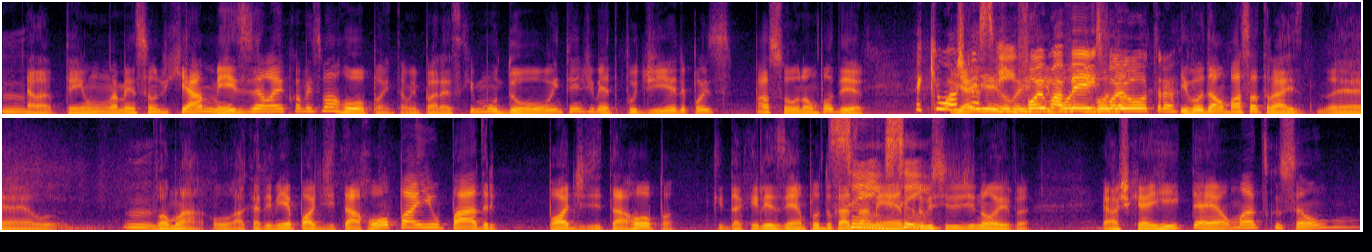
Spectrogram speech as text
Hum. Ela tem uma menção de que há meses ela é com a mesma roupa. Então me parece que mudou o entendimento. Podia, depois passou não poder. É que eu acho E que aí, assim, foi uma vou- vez, vou foi dar- outra. E vou dar um passo atrás. É, Hum. Vamos lá. A academia pode ditar roupa e o padre pode ditar roupa? Que daquele exemplo do Sim, casamento, sim. do vestido de noiva. Eu acho que aí é uma discussão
